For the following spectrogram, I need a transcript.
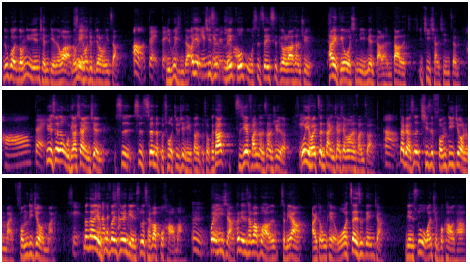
如果农历年前跌的话，农历以后就比较容易涨。嗯，对对，你不紧张，而且其实美国股市这一次给我拉上去，他也给我心里面打了很大的一剂强心针。好，对，因为虽然五条下影线是是真的不错，技术线型告诉不错，可它直接反转上去了，我也会震荡一下，下慢慢反转。嗯，代表是其实逢低就有人买，逢低就有人买。是，那当然有部分是因为脸书的财报不好嘛，嗯，会影响。可脸书财报不好怎么样？I don't care。我再次跟你讲，脸书我完全不看好它，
